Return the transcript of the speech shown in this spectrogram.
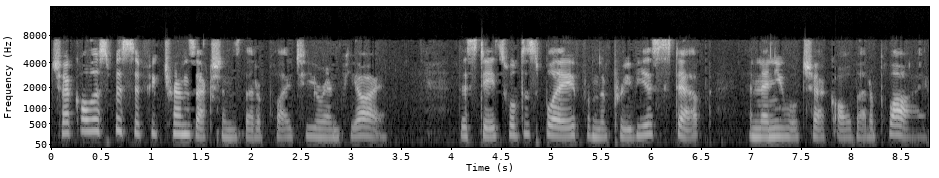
Check all the specific transactions that apply to your NPI. The states will display from the previous step and then you will check all that apply.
